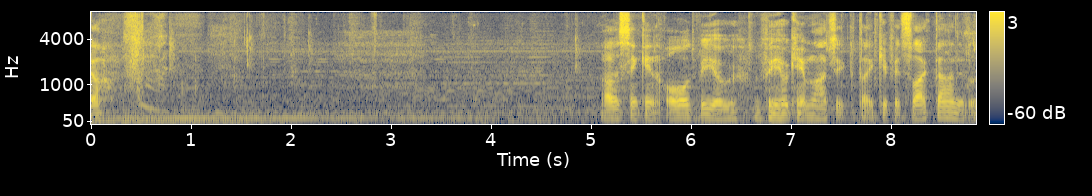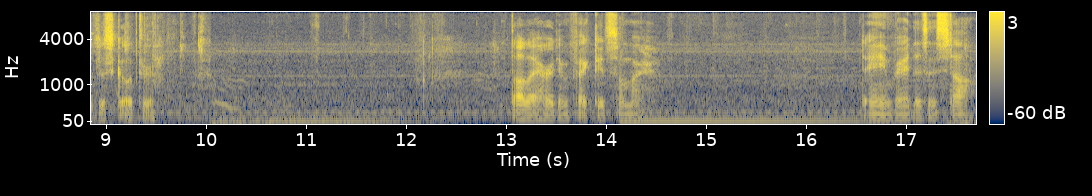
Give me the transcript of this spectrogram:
Go. I was thinking old video video game logic, like if it's locked on, it'll just go through. Thought I heard infected somewhere. Damn, bro, it doesn't stop.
